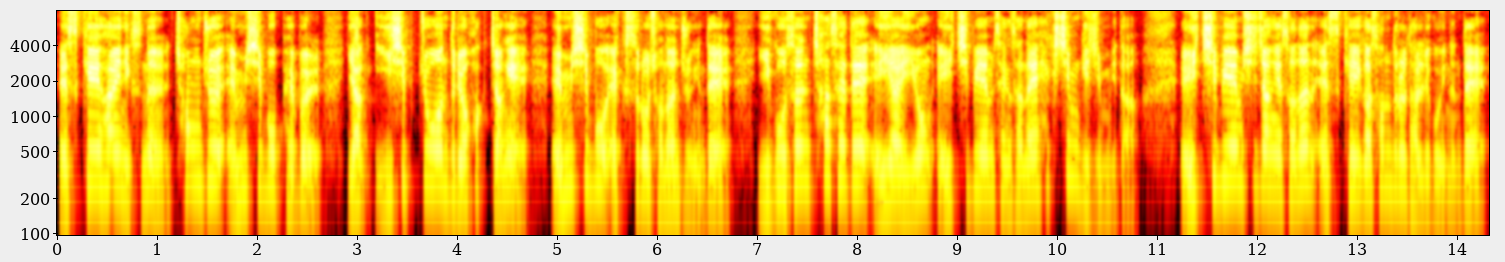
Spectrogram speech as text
SK 하이닉스는 청주 M15 팹을 약 20조 원 들여 확장해 M15X로 전환 중인데 이곳은 차세대 AI용 HBM 생산의 핵심 기지입니다. HBM 시장에서는 SK가 선두를 달리고 있는데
